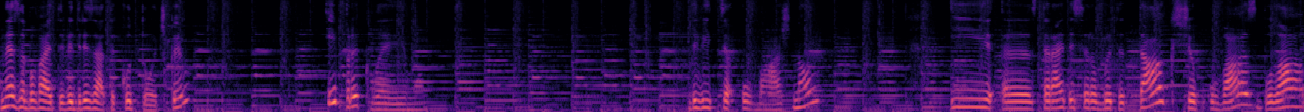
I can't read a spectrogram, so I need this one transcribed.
Не забувайте відрізати куточки і приклеїмо. Дивіться уважно. І е, старайтеся робити так, щоб у вас була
